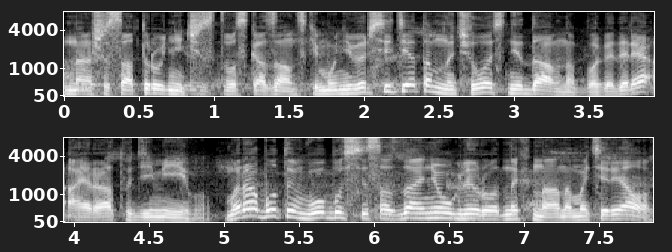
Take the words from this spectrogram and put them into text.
Наше сотрудничество с Казанским университетом началось недавно, благодаря Айрату Демиеву. Мы работаем в области создания углеродных наноматериалов.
